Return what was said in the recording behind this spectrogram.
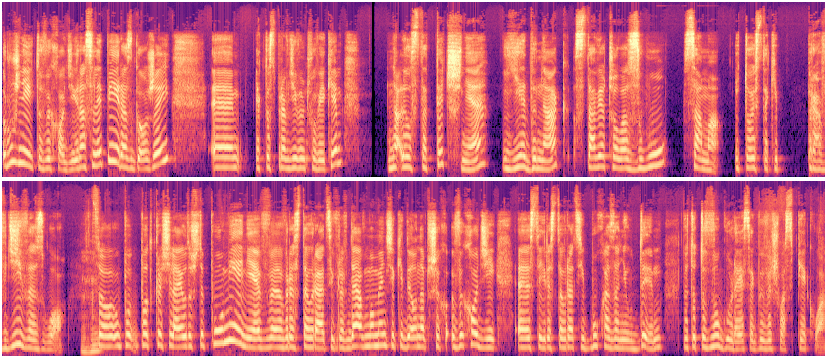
różnie jej to wychodzi. Raz lepiej, raz gorzej, em, jak to z prawdziwym człowiekiem. No ale ostatecznie jednak stawia czoła złu sama. I to jest takie prawdziwe zło, co po, podkreślają też te płomienie w, w restauracji, prawda? W momencie, kiedy ona wychodzi e, z tej restauracji, bucha za nią dym, no to to w ogóle jest jakby wyszła z piekła.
